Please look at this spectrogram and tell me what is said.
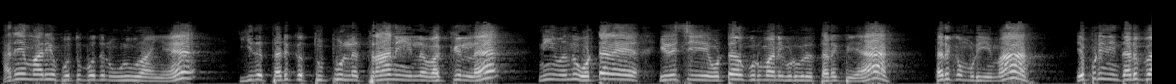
அதே மாதிரியே பொத்து பொத்துன்னு உழுவுறாங்க இதை தடுக்க துப்பு இல்ல திராணி இல்ல வக்கு இல்ல. நீ வந்து ஒட்டக இறைச்சி ஒட்டக குருமானி கொடுக்கறது தடுப்பியா? தடுக்க முடியுமா? எப்படி நீ தடுப்ப?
